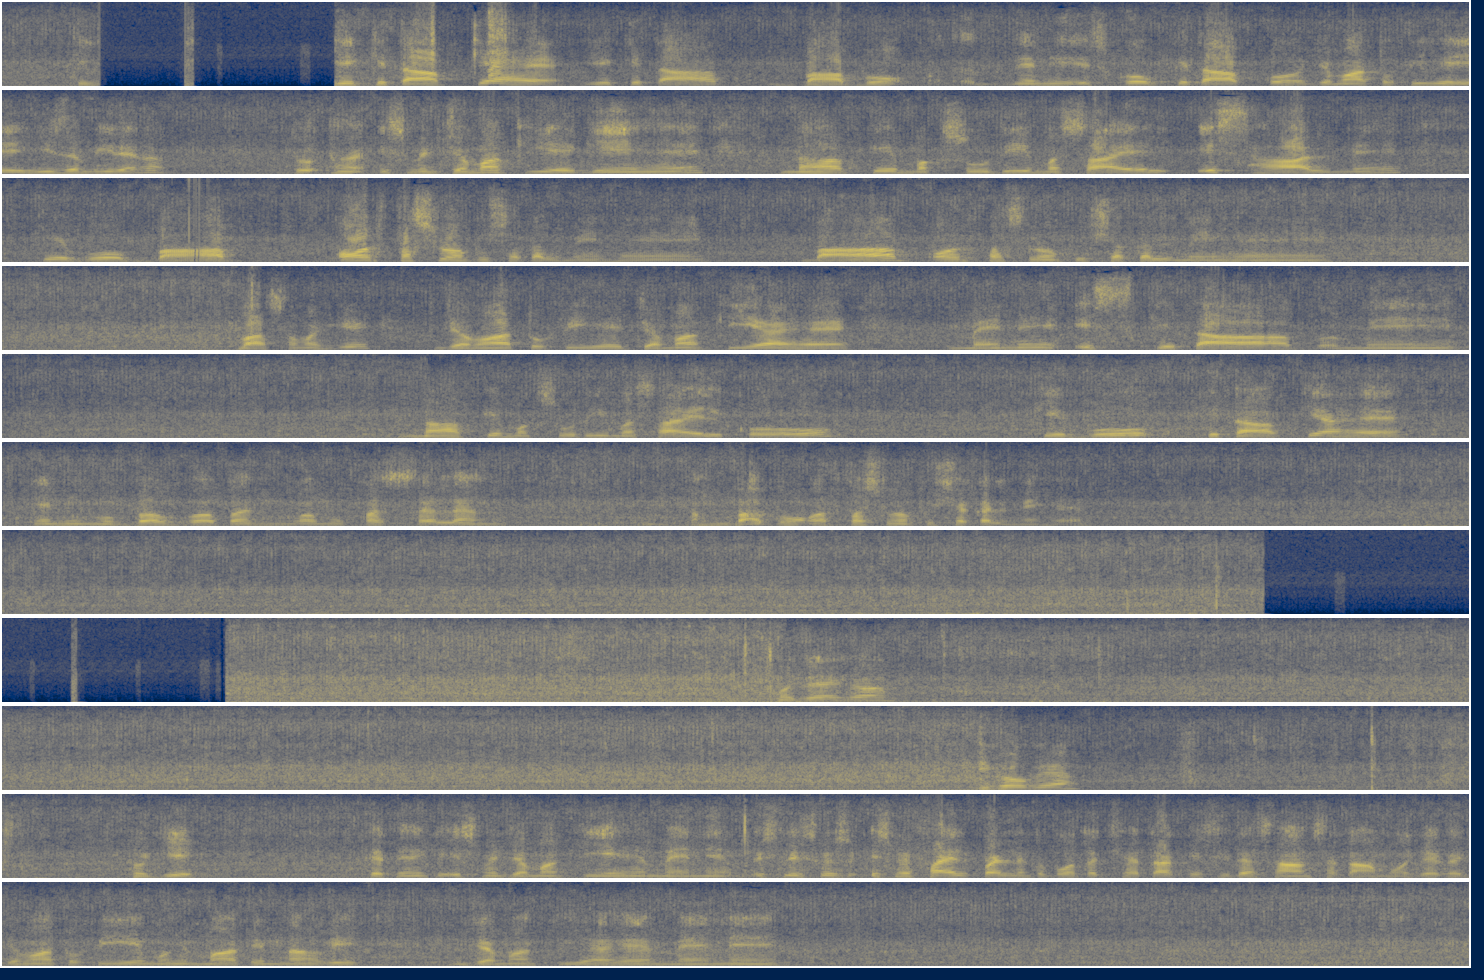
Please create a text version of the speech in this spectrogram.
یہ کتاب کیا ہے؟ یہ کتاب بابوں یعنی اس کو، کتاب کو جمع تو فی ہے یہ ہی ضمیر ہے نا؟ تو اس میں جمع کیے گئے ہیں نحو کے مقصودی مسائل اس حال میں کہ وہ باب اور فصلوں کی شکل میں ہیں۔ باب اور فصلوں کی شکل میں ہیں۔ بات سمجھ گئے؟ جمع تو فی ہے، جمع کیا ہے۔ میں نے اس کتاب میں ناف کے مقصودی مسائل کو کہ وہ کتاب کیا ہے یعنی مبوبن و مفصلاً بابوں اور فصلوں کی شکل میں ہے۔ ہو جائے گا۔ ٹھیک ہو گیا؟ تو یہ کہتے ہیں کہ اس میں جمع کیے ہیں میں نے اس لیے اس کو اس میں فائل پڑھ لیں تو بہت اچھا ہے تاکہ سیدھا آسان سا کام ہو جائے گا۔ جمع تو فی یہ مہمات نہ ہوئی جمع کیا ہے میں نے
